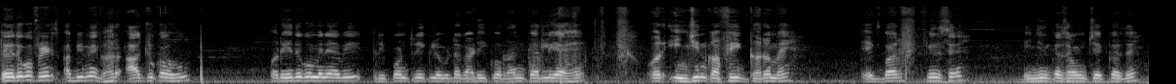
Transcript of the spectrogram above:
तो ये देखो फ्रेंड्स अभी मैं घर आ चुका हूँ। और ये देखो मैंने अभी 3.3 किलोमीटर गाड़ी को रन कर लिया है। और इंजन काफ़ी गर्म है। एक बार फिर से इंजन का साउंड चेक करते हैं।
